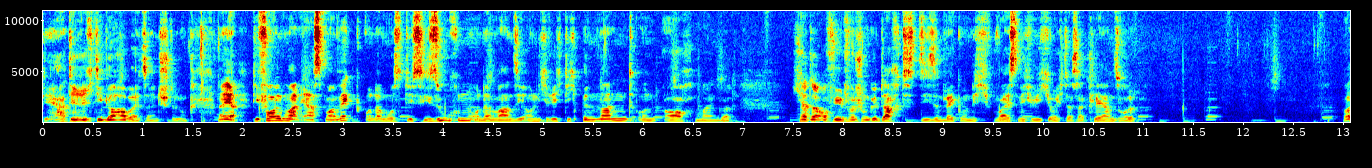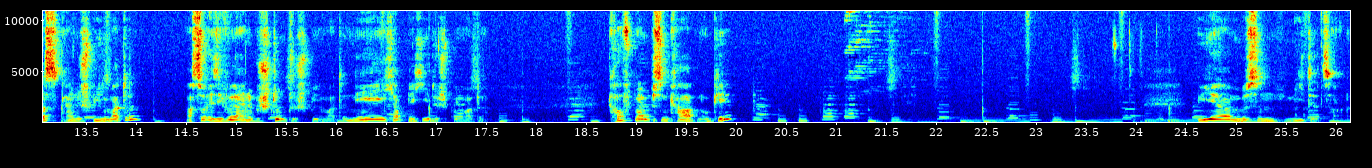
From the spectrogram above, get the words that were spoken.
Der hat die richtige Arbeitseinstellung. Naja, die Folgen waren erstmal weg und dann musste ich sie suchen und dann waren sie auch nicht richtig benannt und ach mein Gott. Ich hatte auf jeden Fall schon gedacht, sie sind weg und ich weiß nicht, wie ich euch das erklären soll. Was? Keine Spielmatte? Achso, ich will eine bestimmte Spielmatte. Nee, ich habe nicht jede Spielmatte. Kauft mal ein bisschen Karten, okay? Wir müssen Miete zahlen.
